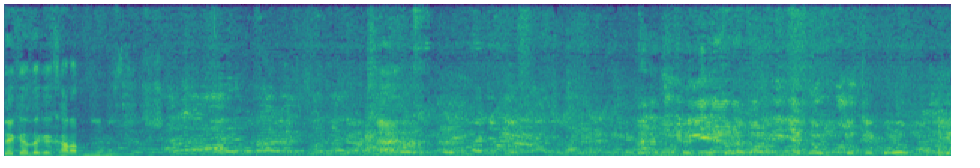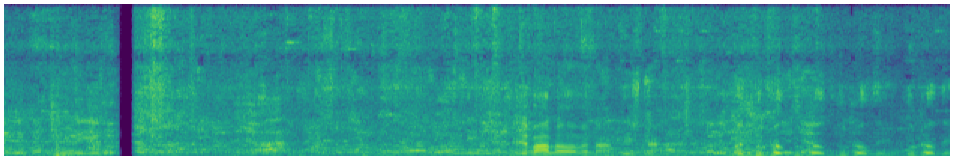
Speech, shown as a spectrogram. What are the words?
দেখে দেখে খারাপ জিনিস দিচ্ছিস এ ভালো হবে না, দিস না। ওই দুটো দুটো দুটো দে দুটো দে।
